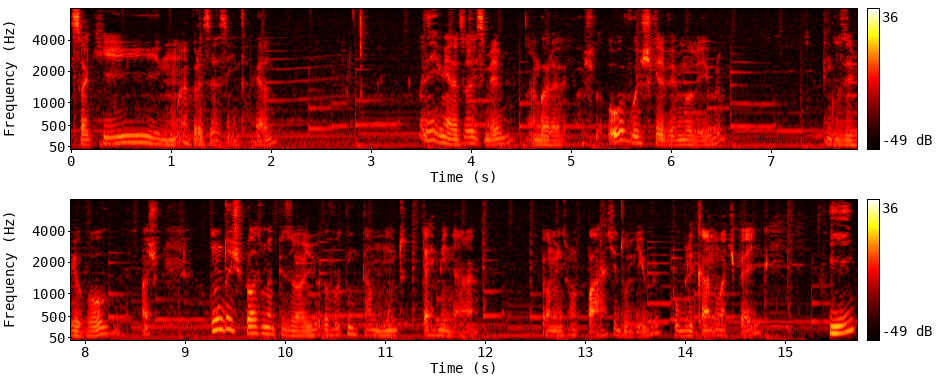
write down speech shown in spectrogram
Só que não é pra ser assim, tá ligado? Mas enfim, era só isso mesmo. Agora, ou eu vou escrever meu livro. Inclusive eu vou. Acho um dos próximos episódios eu vou tentar muito terminar pelo menos uma parte do livro, publicar no Wattpad e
